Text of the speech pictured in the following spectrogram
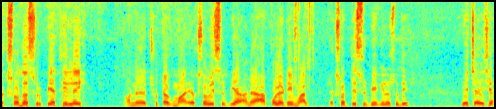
એકસો દસ રૂપિયાથી લઈ અને છૂટકમાં એકસો વીસ રૂપિયા અને આ ક્વોલિટી માલ એકસો ત્રીસ રૂપિયા કિલો સુધી વેચાય છે.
